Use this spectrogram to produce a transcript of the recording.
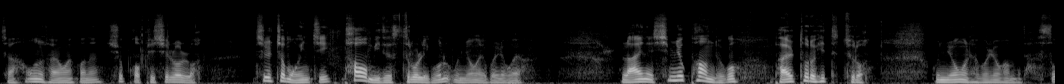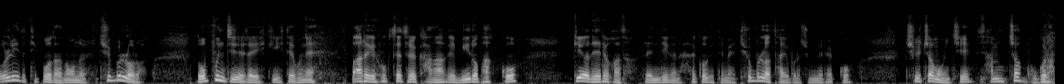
자, 오늘 사용할 거는 슈퍼 피시 롤러 7.5인치 파워 미드 스트롤링으로 운용해 보려고요. 라인은 16파운드고 발토르 히트2로 운용을 해보려고 합니다. 솔리드 팁보다는 오늘 튜블러로 높은 지대에 있기 때문에 빠르게 훅셋을 강하게 밀어받고 뛰어 내려가서 랜딩을 할 거기 때문에 튜블러 타입으로 준비를 했고 7.5인치 3.5g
